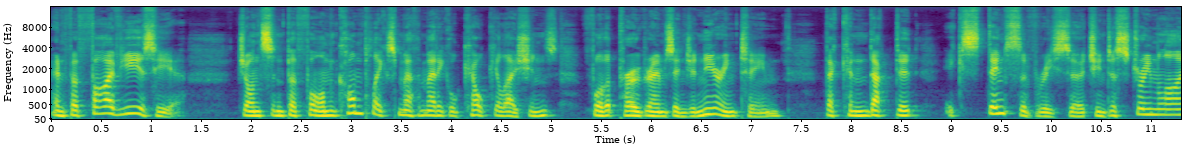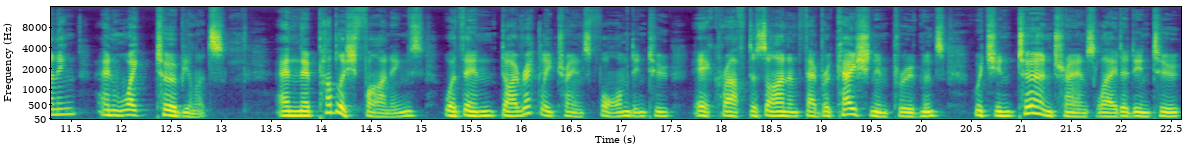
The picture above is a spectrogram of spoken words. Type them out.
And for five years here, Johnson performed complex mathematical calculations for the program's engineering team that conducted extensive research into streamlining and wake turbulence, and their published findings were then directly transformed into aircraft design and fabrication improvements, which in turn translated into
